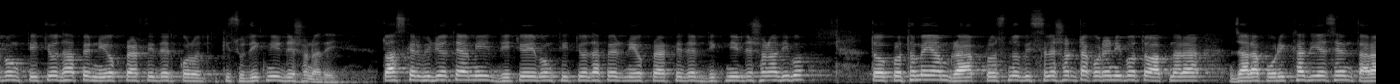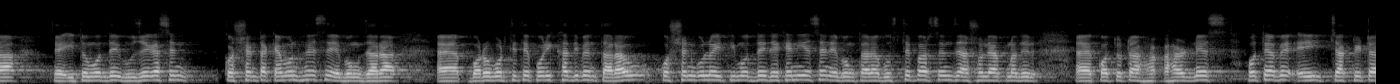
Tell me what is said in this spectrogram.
এবং তৃতীয় ধাপের নিয়োগ প্রার্থীদের কোনো কিছু দিক নির্দেশনা দিই। তো আজকের ভিডিওতে আমি দ্বিতীয় এবং তৃতীয় ধাপের নিয়োগ প্রার্থীদের দিক নির্দেশনা দিব। তো প্রথমেই আমরা প্রশ্ন বিশ্লেষণটা করে নিব। তো আপনারা যারা পরীক্ষা দিয়েছেন, তারা ইতোমধ্যেই বুঝে গেছেন কোশ্চেনটা কেমন হয়েছে এবং যারা পরবর্তীতে পরীক্ষা দিবেন, তারাও কোশ্চেনগুলো ইতিমধ্যেই দেখে নিয়েছেন এবং তারা বুঝতে পারছেন যে আসলে আপনাদের কতটা হার্ডনেস হতে হবে এই চাকরিটা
